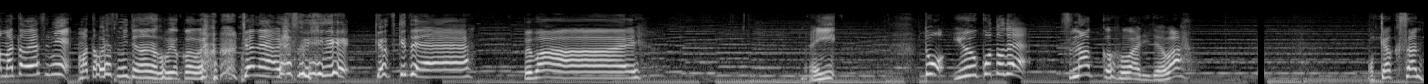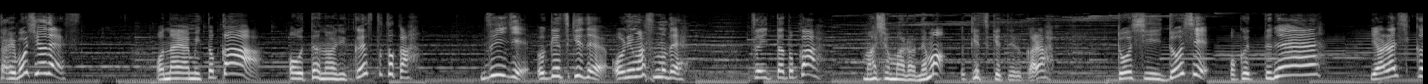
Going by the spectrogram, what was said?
あまたおやすみ。またおやすみって何だかよく じゃあねおやすみ。気をつけて。バイバーイ。はい。ということでスナックふわりではお客さん大募集です。お悩みとかお歌のリクエストとか随時受け付けておりますので Twitter とかマシュマロでも受け付けてるからどしどし送ってね。よろしく。い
